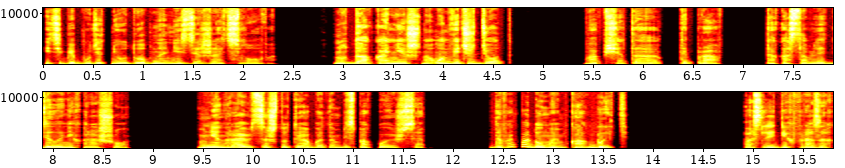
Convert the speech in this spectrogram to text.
и тебе будет неудобно не сдержать слова. Ну да, конечно, он ведь ждет. Вообще-то ты прав. Так оставлять дело нехорошо. Мне нравится, что ты об этом беспокоишься. Давай подумаем, как быть. В последних фразах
